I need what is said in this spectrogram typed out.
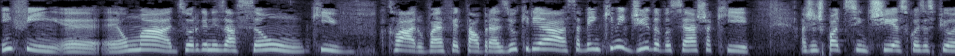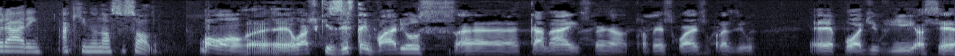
enfim, é, é, uma desorganização que, claro, vai afetar o Brasil. Queria saber em que medida você acha que a gente pode sentir as coisas piorarem aqui no nosso solo. Bom, é, eu acho que existem vários é, canais né, através dos quais o Brasil é, pode vir a ser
